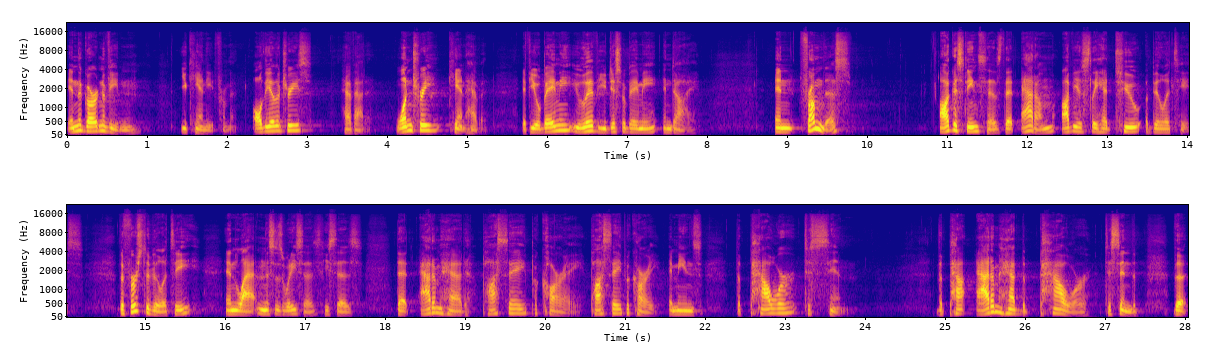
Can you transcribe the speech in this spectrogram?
in the Garden of Eden, you can't eat from it. All the other trees, have at it. One tree, can't have it. If you obey me, you live. You disobey me, and die. And from this, Augustine says that Adam obviously had two abilities. The first ability, in Latin, this is what he says he says that Adam had posse peccare. Posse peccare. It means the power to sin. The po- Adam had the power to sin, the, the,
